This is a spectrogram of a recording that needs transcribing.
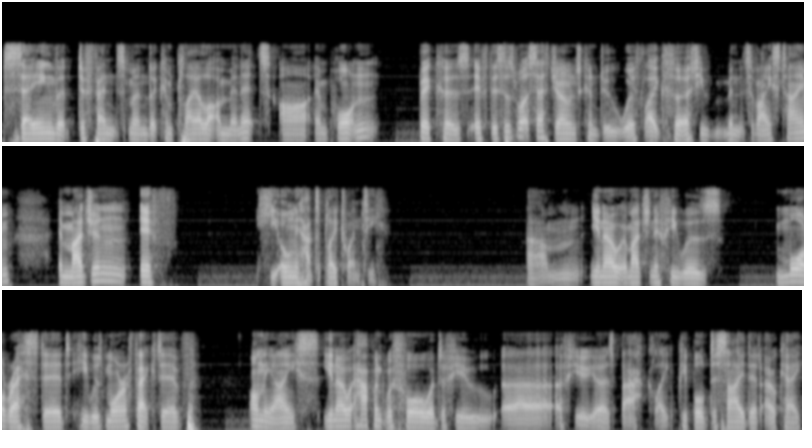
saying that defensemen that can play a lot of minutes are important. Because if this is what Seth Jones can do with like 30 minutes of ice time, imagine if he only had to play 20. Um, you know, imagine if he was more rested, he was more effective on the ice. You know, it happened with forwards a few uh, a few years back. Like people decided, okay,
